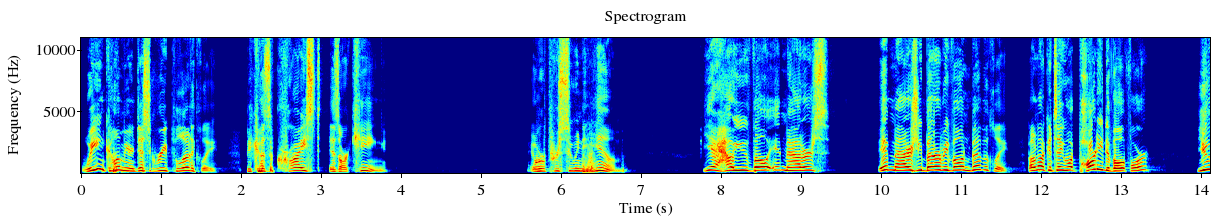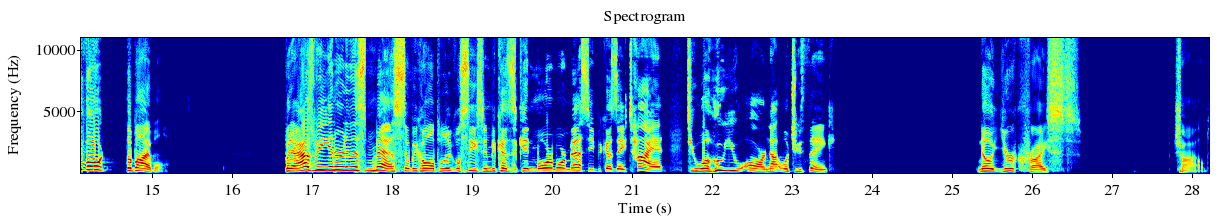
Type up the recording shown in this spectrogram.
We can come here and disagree politically because Christ is our king. And we're pursuing him. Yeah, how you vote, it matters. It matters. You better be voting biblically. But I'm not going to tell you what party to vote for. You vote the Bible. But as we enter into this mess that we call a political season, because it's getting more and more messy because they tie it to well, who you are, not what you think. No, you're Christ's child,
